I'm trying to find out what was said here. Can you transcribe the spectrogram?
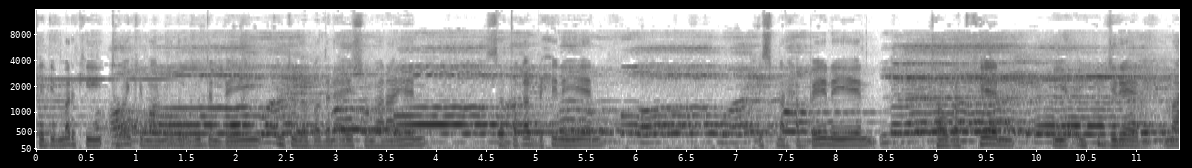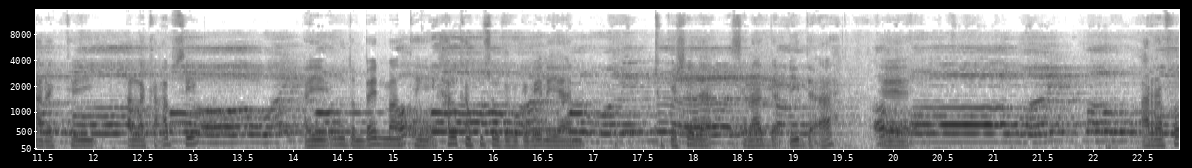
kadib markii tobankii maalmood oo ugu dambeeyey intooda badan ay sumanaayeen sadaqa bixinayeen ismarxabaynayeen toobadkeen iyo ay ku jireen maaragtay alla kacabsi ayay ugu dambayn maantay halkan ku soo gabagabaynayaan tukashada salaada ciidda ah ee carafo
